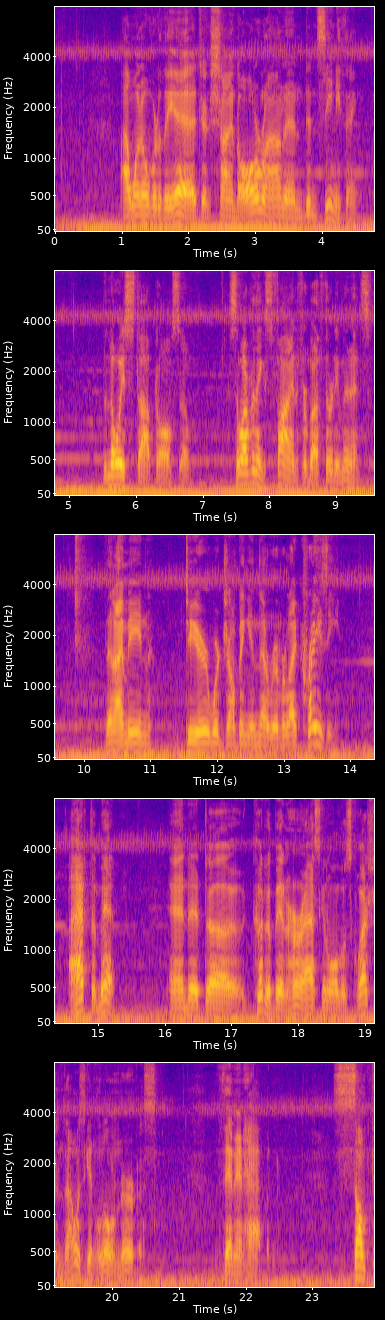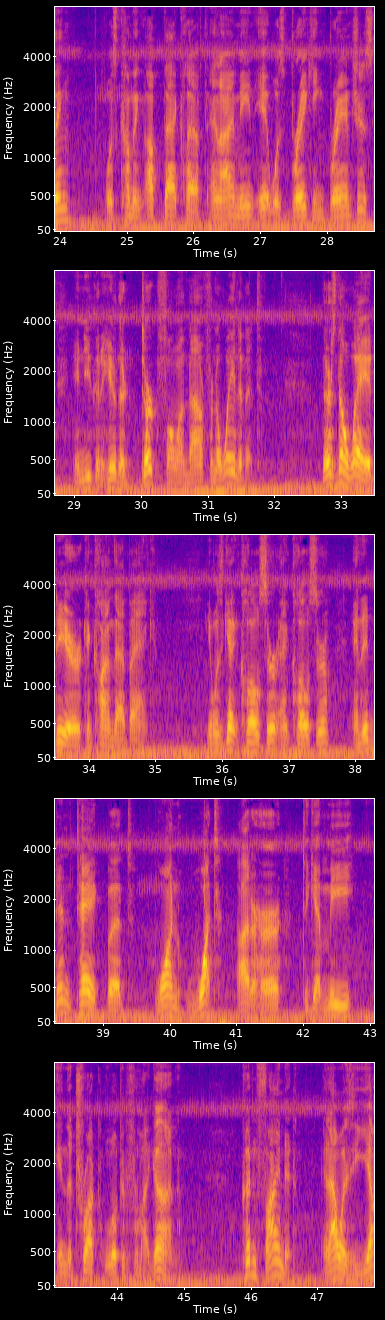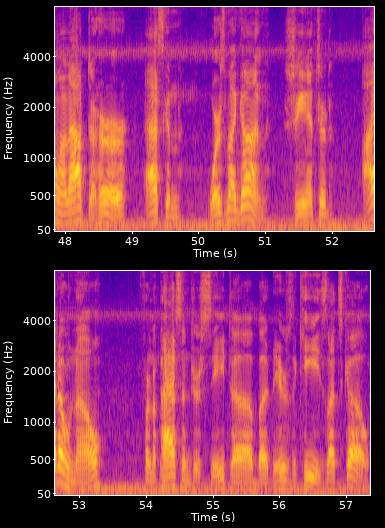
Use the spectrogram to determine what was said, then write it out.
I went over to the edge and shined all around and didn't see anything. The noise stopped also. So everything's fine for about 30 minutes. Then, I mean, deer were jumping in that river like crazy. I have to admit. And it uh, could have been her asking all those questions. I was getting a little nervous. Then it happened. Something was coming up that cleft, and I mean it was breaking branches, and you could hear the dirt falling down from the weight of it. There's no way a deer can climb that bank. It was getting closer and closer, and it didn't take but one what out of her to get me in the truck looking for my gun. Couldn't find it, and I was yelling out to her, asking, Where's my gun? She answered, I don't know, from the passenger seat, uh, but here's the keys, let's go.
